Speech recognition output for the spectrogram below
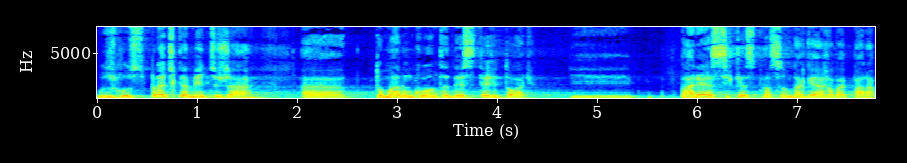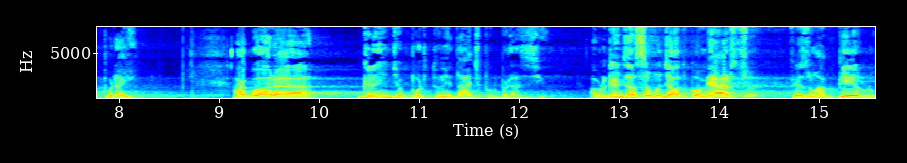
Os russos praticamente já ah, tomaram conta desse território. E parece que a situação da guerra vai parar por aí. Agora, grande oportunidade para o Brasil. A Organização Mundial do Comércio fez um apelo:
